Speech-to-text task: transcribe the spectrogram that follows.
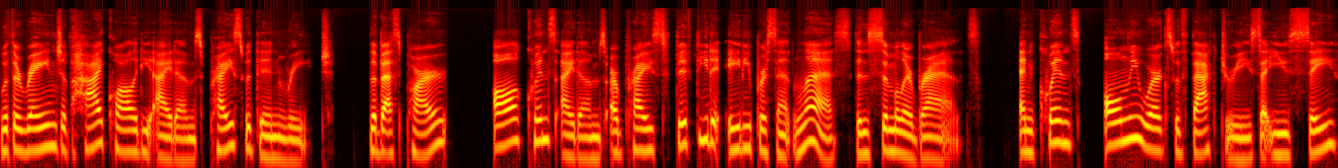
with a range of high quality items priced within reach. The best part? All Quince items are priced 50 to 80% less than similar brands. And Quince only works with factories that use safe,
